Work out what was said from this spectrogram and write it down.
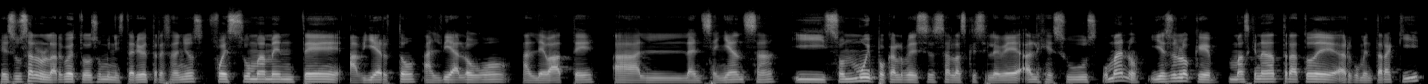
Jesús a lo largo de todo su ministerio de tres años fue sumamente abierto al diálogo, al debate, a la enseñanza y son muy pocas veces a las que se le ve al Jesús humano. Y eso es lo que más que nada trato de argumentar aquí,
